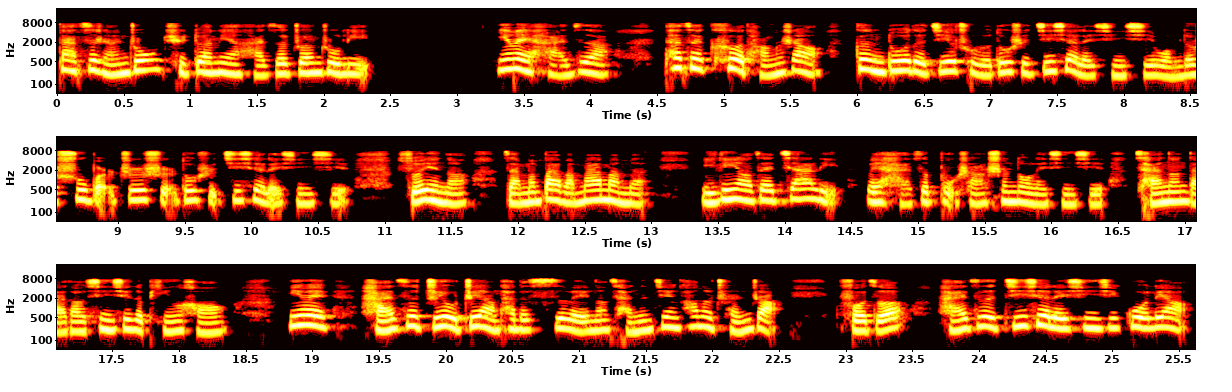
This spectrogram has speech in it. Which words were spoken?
大自然中去锻炼孩子的专注力。因为孩子啊，他在课堂上更多的接触的都是机械类信息，我们的书本知识都是机械类信息，所以呢，咱们爸爸妈妈们一定要在家里为孩子补上生动类信息，才能达到信息的平衡。因为孩子只有这样，他的思维呢才能健康的成长。否则，孩子机械类信息过量，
